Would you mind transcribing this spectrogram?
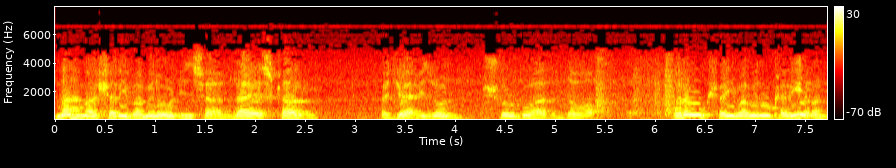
مهما شرب منه الإنسان لا يسكر فجائز شرب هذا الدواء. ولو شرب منه كثيرا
